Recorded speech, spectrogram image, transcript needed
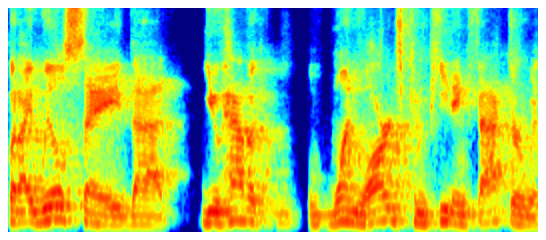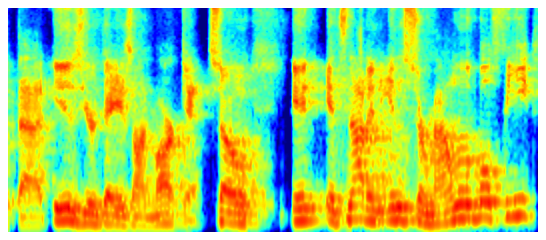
But I will say that you have a one large competing factor with that is your days on market. So it, it's not an insurmountable feat,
